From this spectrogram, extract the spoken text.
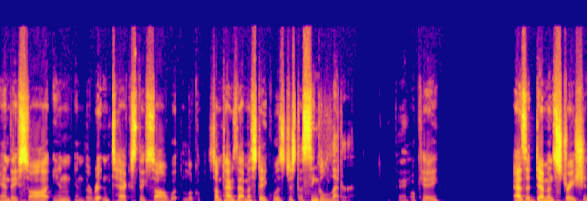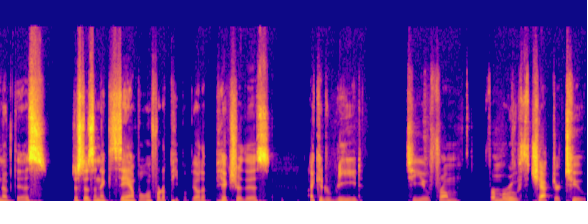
and they saw in in the written text. They saw what look. Sometimes that mistake was just a single letter. Okay. Okay. As a demonstration of this, just as an example, and for the people to be able to picture this, I could read to you from from Ruth chapter two,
